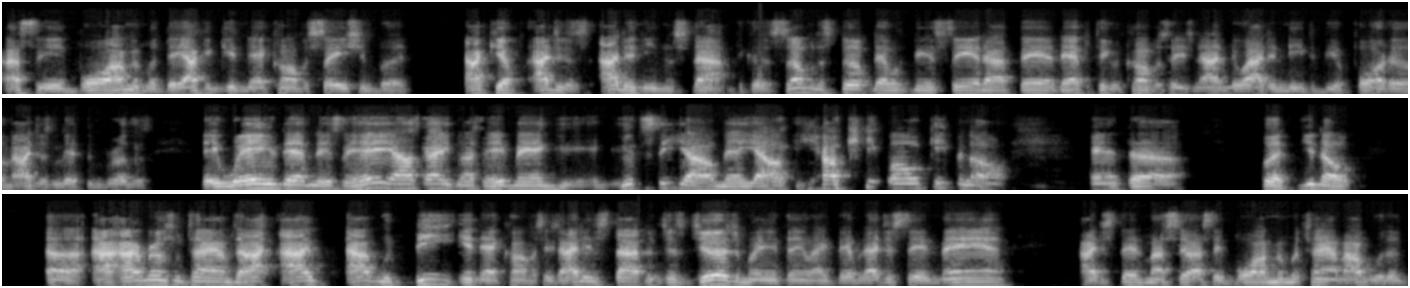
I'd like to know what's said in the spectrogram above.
I said, boy, I remember a day I could get in that conversation, but I kept, I just, I didn't even stop because some of the stuff that was being said out there, in that particular conversation, I knew I didn't need to be a part of. I just let the brothers, they waved at me. and They said, hey, Oscar, I said, hey, man, good to see y'all, man. Y'all, y'all keep on keeping on. And, uh, but you know, uh, I, I, remember sometimes I, I I would be in that conversation. I didn't stop and just judge them or anything like that, but I just said, man, I just said to myself, I said, boy, I remember time I would have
